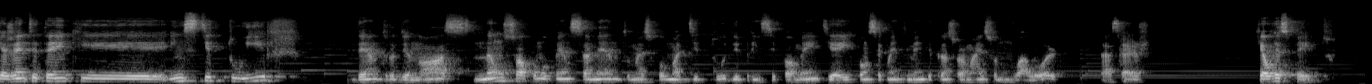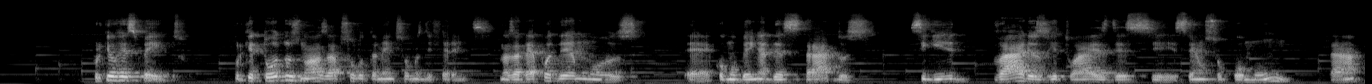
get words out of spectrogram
que a gente tem que instituir dentro de nós, não só como pensamento, mas como atitude principalmente, e aí, consequentemente, transformar isso num valor, tá, Sérgio? Que é o respeito. Por que o respeito? Porque todos nós absolutamente somos diferentes. Nós até podemos, é, como bem adestrados, seguir vários rituais desse senso comum, tá?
